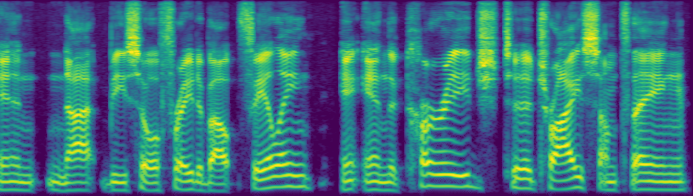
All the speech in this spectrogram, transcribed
and not be so afraid about failing, and, and the courage to try something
